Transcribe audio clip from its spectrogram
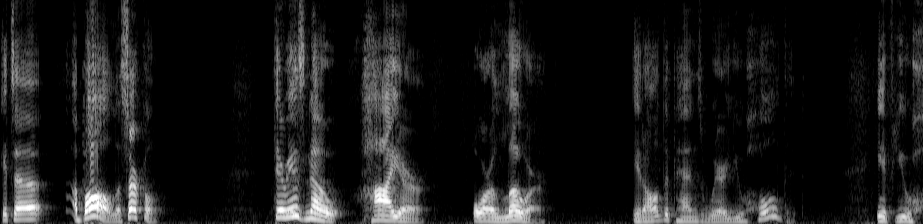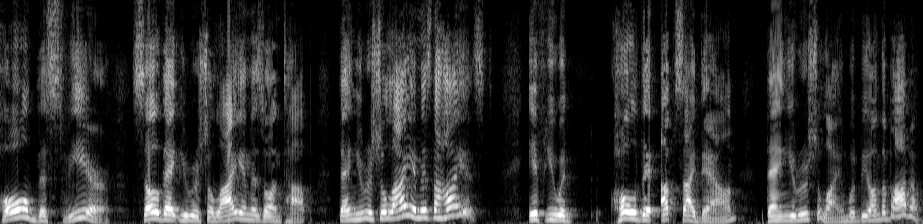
It's a, a ball, a circle. There is no higher or lower. It all depends where you hold it. If you hold the sphere so that Yerushalayim is on top, then Yerushalayim is the highest. If you would hold it upside down, then Yerushalayim would be on the bottom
